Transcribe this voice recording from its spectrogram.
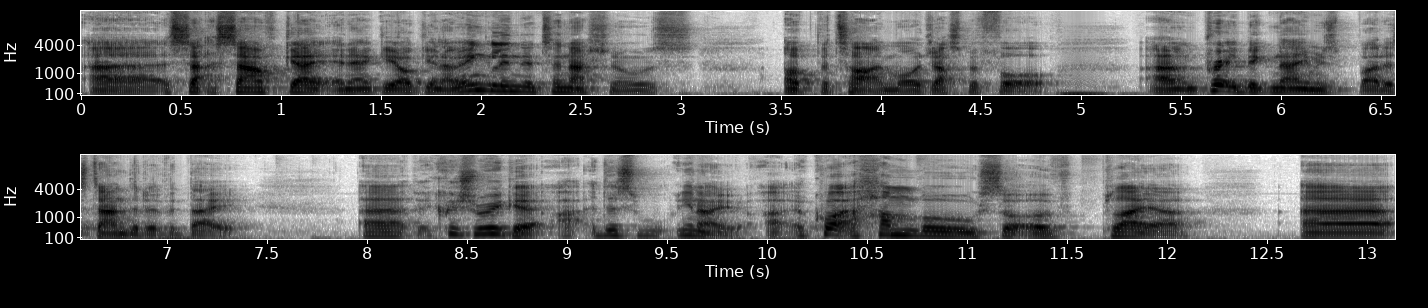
Uh, Southgate and Ehiogu, you know, England internationals of the time or just before. Um, pretty big names by the standard of the day. Uh, but Chris Riggott, just you know, uh, quite a humble sort of player, uh,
